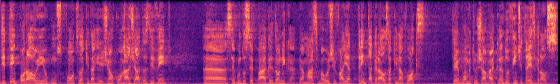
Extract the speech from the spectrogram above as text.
de temporal em alguns pontos aqui da região com rajadas de vento uh, segundo o CEPAGRE da Unicamp. A máxima hoje vai a 30 graus aqui na Vox, termômetro já marcando 23 graus.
